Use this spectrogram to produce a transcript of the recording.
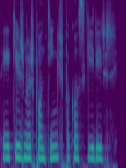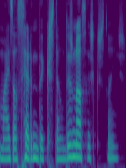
tenho aqui os meus pontinhos para conseguir ir mais ao cerne da questão, das nossas questões.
